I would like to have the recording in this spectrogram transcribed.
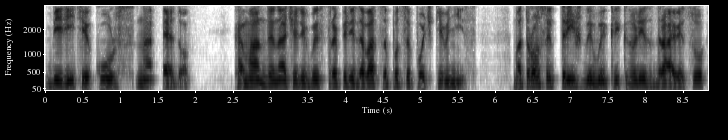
Берите курс на Эдо». Команды начали быстро передаваться по цепочке вниз. Матросы трижды выкрикнули здравицу,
